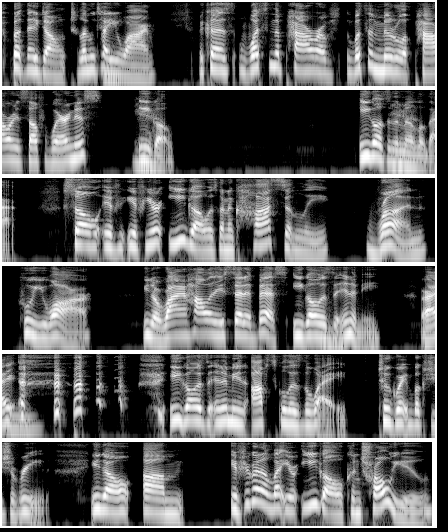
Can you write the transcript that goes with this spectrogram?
but they don't. Let me tell Mm. you why. Because what's in the power of what's in the middle of power and self awareness? Yeah. Ego. Ego's in the Yeah. middle of that. So if if your ego is going to constantly run who you are, you know, Ryan Holiday said it best: ego is the enemy, right? Mm. ego is the enemy and obstacle is the way two great books you should read you know um if you're going to let your ego control you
